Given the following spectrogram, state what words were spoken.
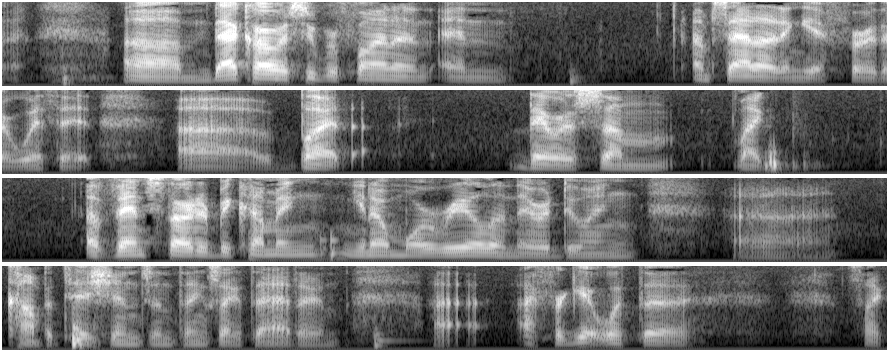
um, that car was super fun, and, and I'm sad I didn't get further with it. Uh, but there was some like events started becoming you know more real, and they were doing uh, competitions and things like that. And I, I forget what the it's like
